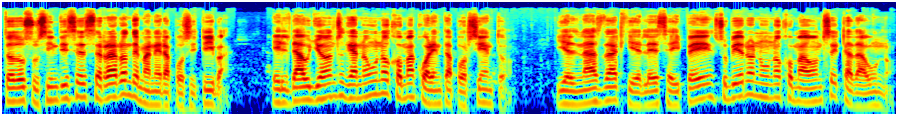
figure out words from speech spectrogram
todos sus índices cerraron de manera positiva. El Dow Jones ganó 1,40% y el Nasdaq y el S&P subieron 1,11 cada uno.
